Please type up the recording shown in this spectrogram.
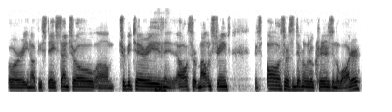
or you know, if you stay central, um, tributaries and all sort of mountain streams, there's all sorts of different little critters in the water.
